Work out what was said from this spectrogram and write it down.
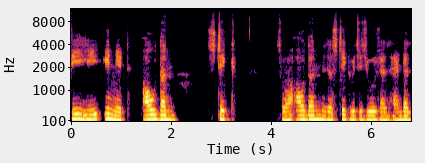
fihi in it audan stick. So audan is a stick which is used as handle.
